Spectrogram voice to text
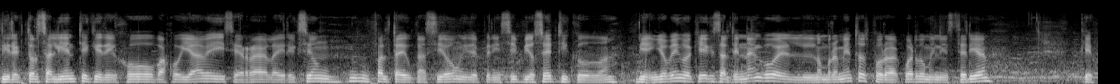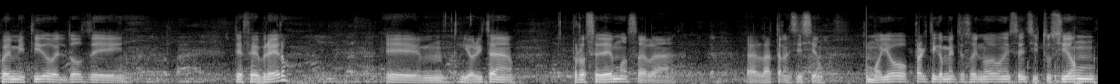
director saliente que dejó bajo llave y cerrada la dirección. Falta de educación y de principios éticos. Bien, yo vengo aquí a Saltenango, el nombramiento es por acuerdo ministerial que fue emitido el 2 de, febrero eh, y ahorita procedemos a la, a la transición. Como yo prácticamente soy nuevo en esta institución,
